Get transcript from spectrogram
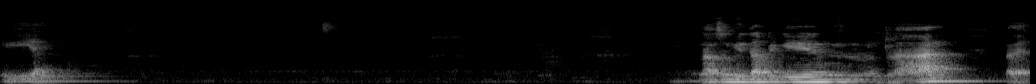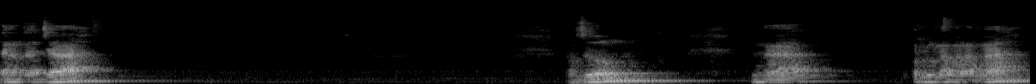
Iya. Langsung kita bikin pelan pakai tangan saja langsung nggak perlu lama-lama.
